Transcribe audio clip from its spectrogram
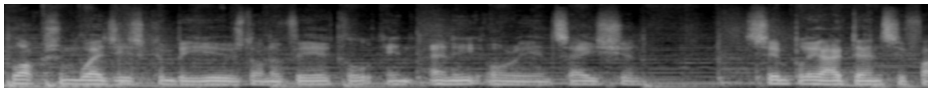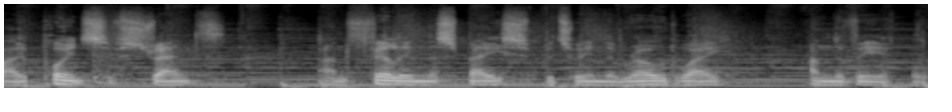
Blocks and wedges can be used on a vehicle in any orientation. Simply identify points of strength and fill in the space between the roadway and the vehicle.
